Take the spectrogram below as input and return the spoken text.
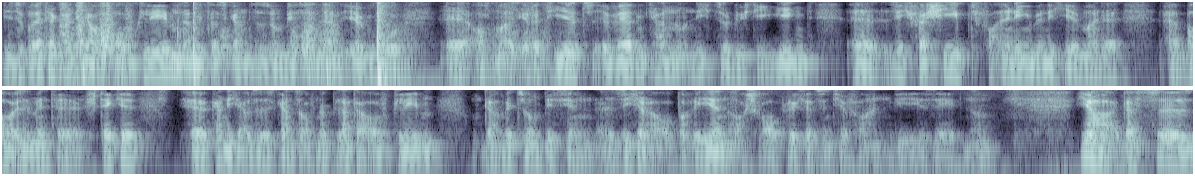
Diese Bretter kann ich auch aufkleben, damit das Ganze so ein bisschen dann irgendwo äh, auch mal irritiert werden kann und nicht so durch die Gegend sich verschiebt. Vor allen Dingen, wenn ich hier meine Bauelemente stecke, äh, kann ich also das Ganze auf eine Platte aufkleben und damit so ein bisschen äh, sicherer operieren. Auch Schraublöcher sind hier vorhanden, wie ihr seht. Ne? Ja, das äh,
